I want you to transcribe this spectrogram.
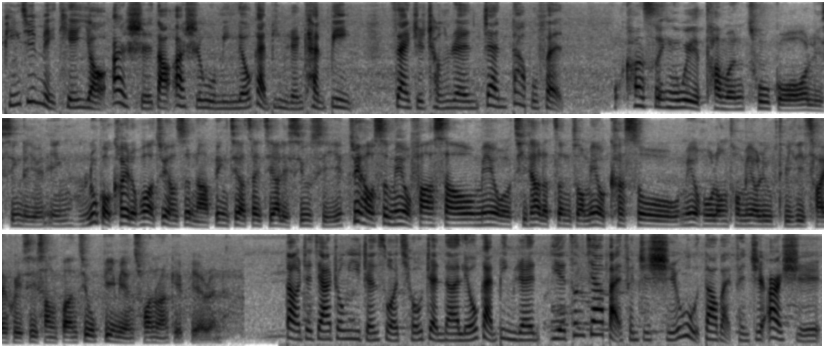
平均每天有二十到二十五名流感病人看病，在职成人占大部分。我看是因为他们出国旅行的原因。如果可以的话，最好是拿病假在家里休息，最好是没有发烧、没有其他的症状、没有咳嗽、没有喉咙痛、没有流鼻涕才回去上班，就避免传染给别人。到这家中医诊所求诊的流感病人也增加百分之十五到百分之二十。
